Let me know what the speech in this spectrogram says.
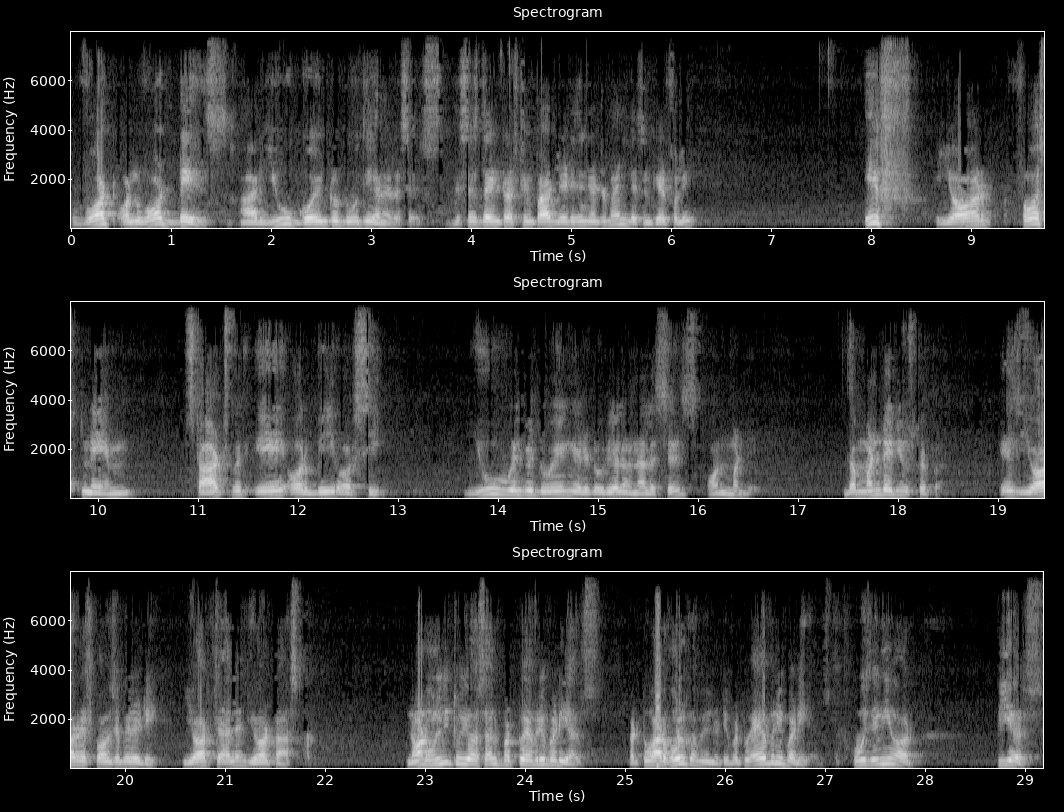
What on what days are you going to do the analysis? This is the interesting part, ladies and gentlemen. Listen carefully. If your first name starts with A or B or C, you will be doing editorial analysis on Monday. The Monday newspaper is your responsibility, your challenge, your task. Not only to yourself, but to everybody else, but to our whole community, but to everybody else who is in your peers,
